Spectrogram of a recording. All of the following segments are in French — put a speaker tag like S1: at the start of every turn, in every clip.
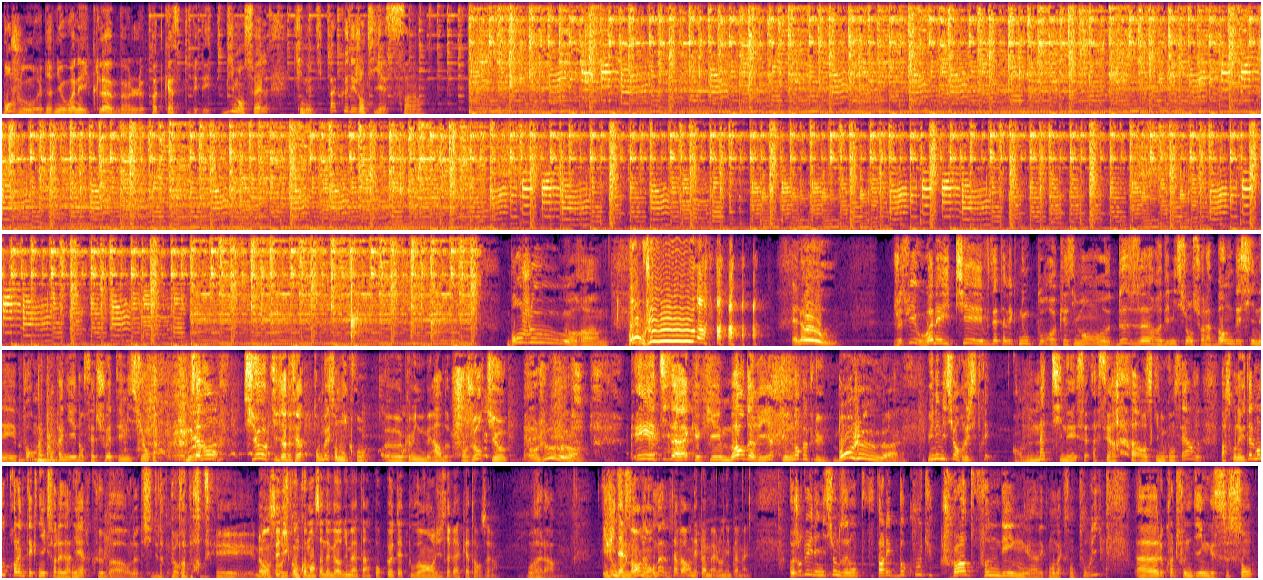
S1: Bonjour et bienvenue au One A Club, le podcast BD bimensuel qui ne dit pas que des gentillesses.
S2: Hello
S1: Je suis One A Pied et vous êtes avec nous pour quasiment deux heures d'émission sur la bande dessinée. Pour m'accompagner dans cette chouette émission, nous avons Thio qui vient de faire tomber son micro euh, comme une merde. Bonjour Thio
S2: Bonjour
S1: Et Tizak qui est mort de rire, qui n'en peut plus.
S2: Bonjour
S1: Une émission enregistrée en matinée, c'est assez rare en ce qui nous concerne, parce qu'on a eu tellement de problèmes techniques sur la dernière que bah on a décidé d'un peu reporter.
S3: Bah, on s'est dit qu'on commence à 9h du matin pour peut-être pouvoir enregistrer vers 14h.
S1: Voilà.
S3: Et, finalement, non, ça va, on est pas mal, on est pas mal.
S1: Aujourd'hui, l'émission, nous allons vous parler beaucoup du crowdfunding, avec mon accent pourri. Euh, le crowdfunding, ce sont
